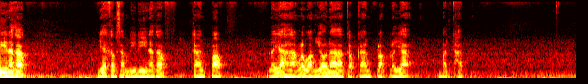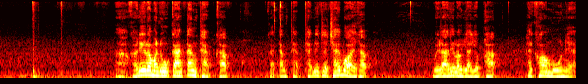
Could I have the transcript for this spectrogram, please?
ดีๆนะครับ แยกคำสั่งดีๆนะครับ การปรับระยะห่างระหว่างย่อหน้ากับการปรับระยะบรรทัดคราวนี้เรามาดูการตั้งแท็บครับ การตั้งแท็บแท็บนี้จะใช้บ่อยครับ เวลาที่เราอยากจะผลักให้ข้อมูลเนี่ย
